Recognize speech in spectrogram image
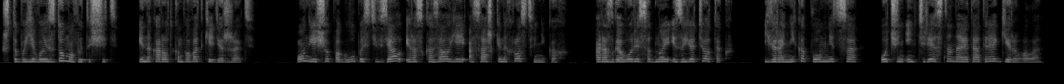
чтобы его из дома вытащить и на коротком поводке держать. Он еще по глупости взял и рассказал ей о Сашкиных родственниках, о разговоре с одной из ее теток, и Вероника, помнится, очень интересно на это отреагировала.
